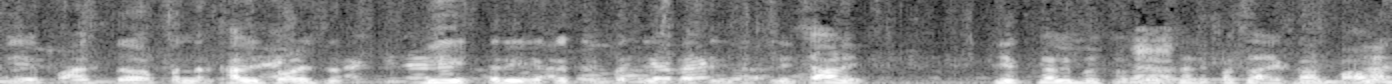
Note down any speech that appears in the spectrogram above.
બે, પાંચ, દસ, પંદર, ખાલી ચોળીસ. વીસ, ત્રીસ, એકત્રીસ, બત્રીસ બત્રીસ, છત્રીસ, ચાલીસ. એકતાલીસ, બસો, બેતાલીસ, પચાસ, એકાવન, બાવન.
